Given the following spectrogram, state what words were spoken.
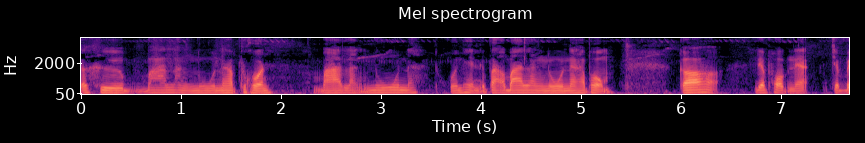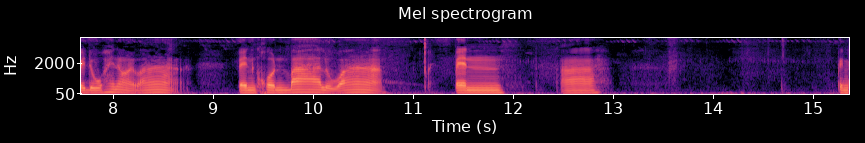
ก็คือบ้านหลังนู้นนะครับ ทุกคนบ้านหลังนู้นนะทุกคนเห็นหรือเปล่าบ้านหลังนู้นนะครับผม ก็เดี๋ยวผมเนี่ยจะไปดูให้หน่อยว่า เป็นคนบ้าหรือว่าเป็นอ่าเป็น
